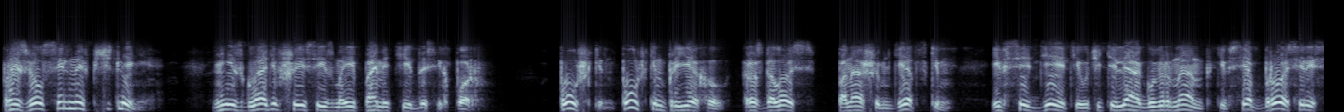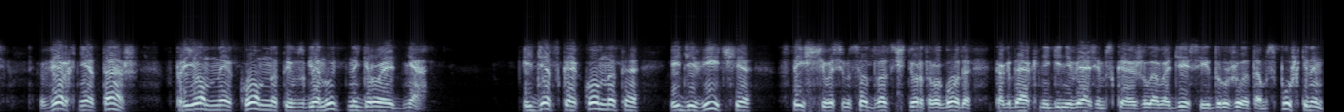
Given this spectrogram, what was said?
произвел сильное впечатление, не изгладившееся из моей памяти до сих пор. Пушкин, Пушкин приехал, раздалось по нашим детским, и все дети, учителя, гувернантки, все бросились в верхний этаж, в приемные комнаты взглянуть на героя дня. И детская комната, и девичья с 1824 года, когда княгиня Вяземская жила в Одессе и дружила там с Пушкиным,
